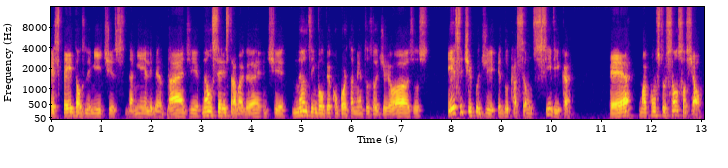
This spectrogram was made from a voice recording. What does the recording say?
respeito aos limites da minha liberdade, não ser extravagante, não desenvolver comportamentos odiosos. Esse tipo de educação cívica é uma construção social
